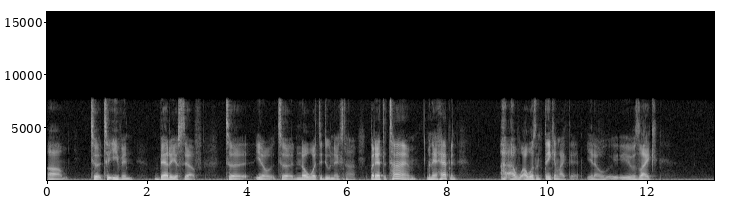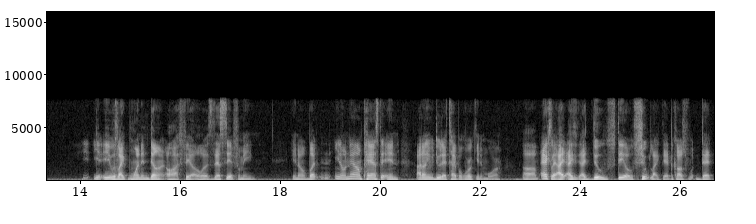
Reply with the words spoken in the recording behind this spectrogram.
um, to to even better yourself. To you know to know what to do next time. But at the time, when that happened, I, I, I wasn't thinking like that. You know, it was like it, was like one and done. Oh, I failed. Oh, that's it for me. You know, but you know now I'm past it, and I don't even do that type of work anymore. Um, actually, I, I I do still shoot like that because that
